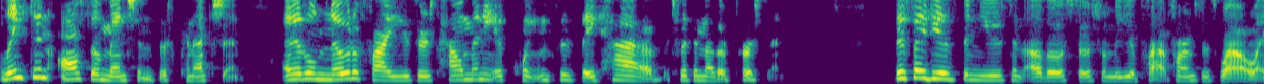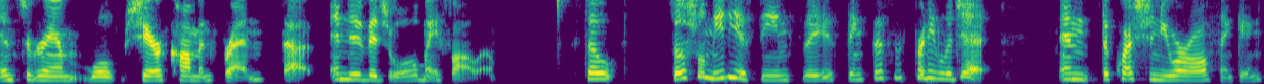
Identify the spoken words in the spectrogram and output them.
LinkedIn also mentions this connection, and it'll notify users how many acquaintances they have with another person. This idea has been used in other social media platforms as well. Instagram will share common friends that individual may follow. So, social media seems they think this is pretty legit. And the question you are all thinking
